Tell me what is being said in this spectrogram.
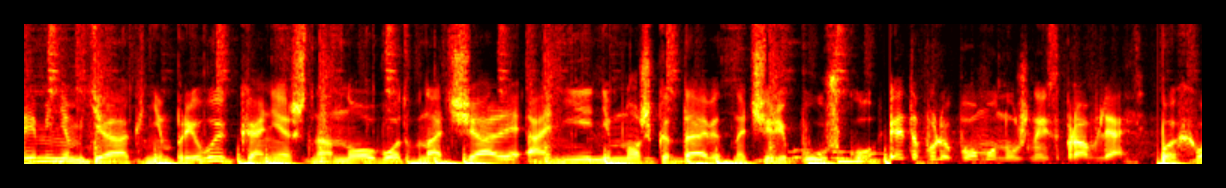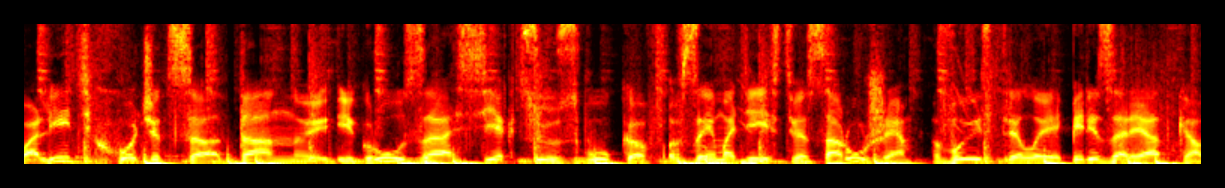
Временем я к ним привык, конечно, но вот в начале они немножко давят на черепушку. Это по-любому нужно исправлять. Похвалить хочется данную игру за секцию звуков взаимодействия с оружием. Выстрелы, перезарядка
